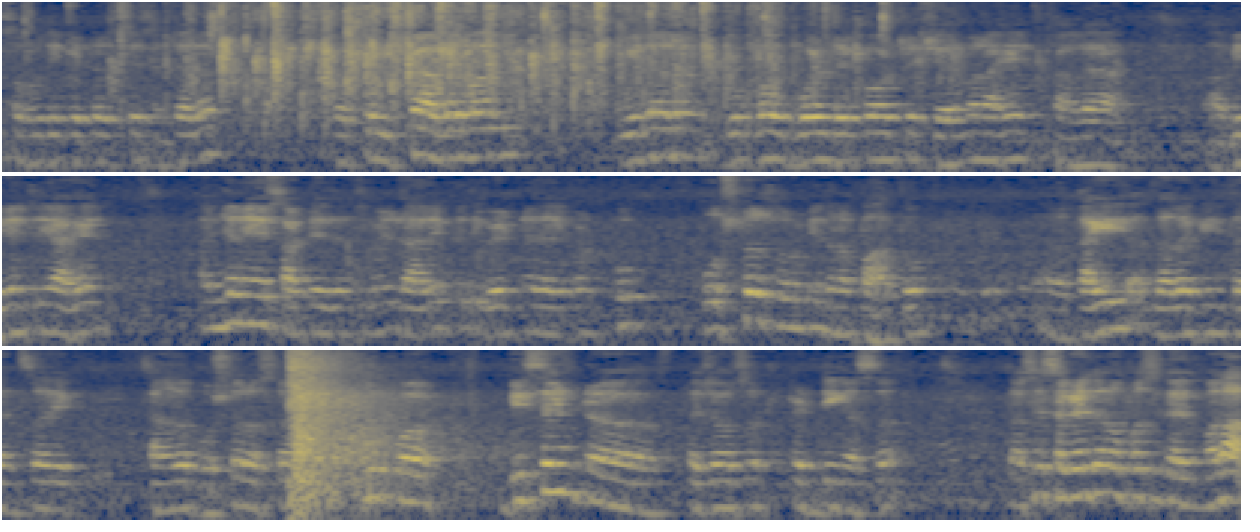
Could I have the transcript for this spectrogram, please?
समृद्धी केटर्सचे संचालक doctor Isha Agarwal winner book of world रेकॉर्डचे चेअरमन आहेत चांगल्या अभिनेत्री आहेत. अंजनेय साठे त्यांची म्हणजे डायरेक्ट कधी भेट नाही झाली पण खूप पोस्टर्सवरून मी त्यांना पाहतो. काही झालं की त्यांचं एक चांगलं पोस्टर असतं. खूप डिसेंट त्याच्यावरचं पेंटिंग असतं. तसे सगळेजण उपस्थित आहेत. मला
